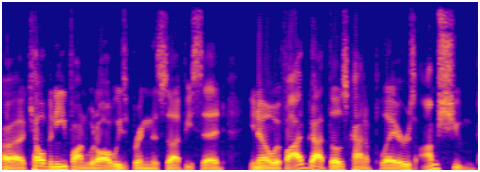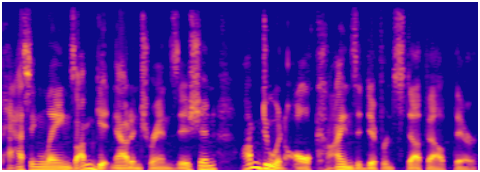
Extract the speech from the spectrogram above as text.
uh, Kelvin Evon, would always bring this up. He said, You know, if I've got those kind of players, I'm shooting passing lanes, I'm getting out in transition, I'm doing all kinds of different stuff out there.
